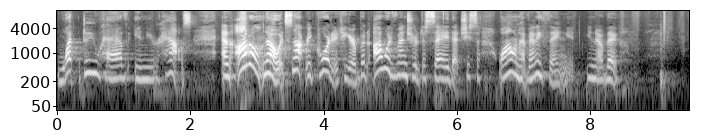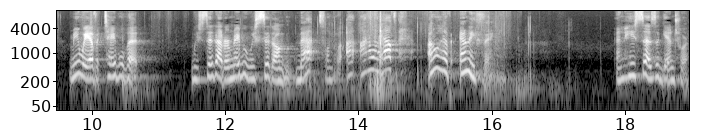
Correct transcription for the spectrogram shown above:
What do you have in your house? And I don't know, it's not recorded here, but I would venture to say that she said, Well, I don't have anything. You know, they, I mean, we have a table that we sit at, or maybe we sit on mats. I, I don't have, I don't have anything. And he says again to her,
